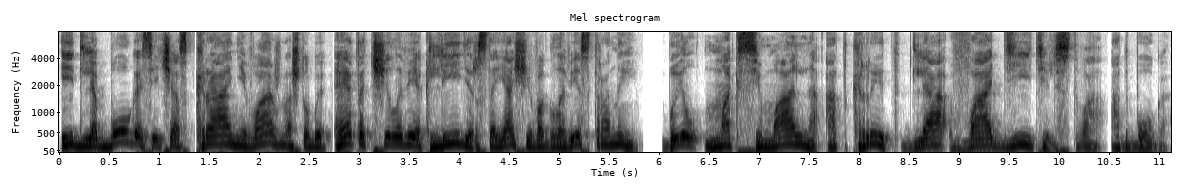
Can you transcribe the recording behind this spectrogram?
И для Бога сейчас крайне важно, чтобы этот человек, лидер, стоящий во главе страны, был максимально открыт для водительства от Бога,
